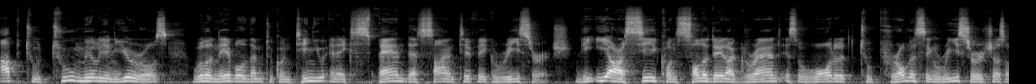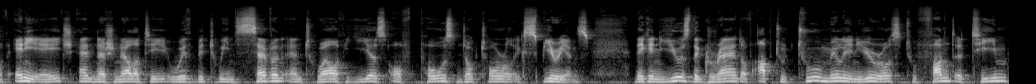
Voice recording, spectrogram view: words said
up to 2 million euros, will enable them to continue and expand their scientific research. The ERC consolidator grant is awarded to promising researchers of any age and nationality with between 7 and 12 years of postdoctoral experience. They can use the grant of up to 2 million euros to fund a team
